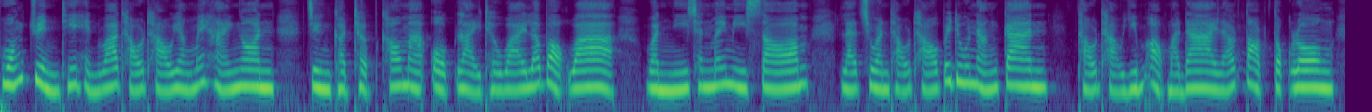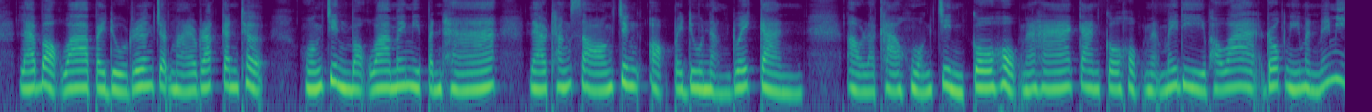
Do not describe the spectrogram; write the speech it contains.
หวงจินที่เห็นว่าเถาเถายังไม่หายงอน จึงขะเถิบเข้ามาโอบไหล่เธอไว้แล้วบอกว่า วันนี้ฉันไม่มีซ้อม และชวนเถาเถาไปดูหนังกันเถาเถายิ้มออกมาได้แล้วตอบตกลง และบอกว่าไปดูเรื่องจดหมายรักกันเถอะ หวงจินบอกว่าไม่มีปัญหา แล้วทั้งสองจึงออกไปดูหนังด้วยกัน เอาละค่ะหวงจินโกหกนะคะ การโกหกน่ะไม่ดี เพราะว่าโรคนี้มันไม่มี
